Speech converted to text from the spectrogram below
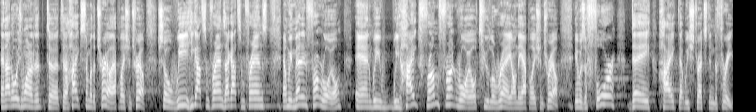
And I'd always wanted to, to, to hike some of the trail, Appalachian Trail. So we he got some friends, I got some friends, and we met in Front Royal, and we we hiked from Front Royal to Luray on the Appalachian Trail. It was a four day hike that we stretched into three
